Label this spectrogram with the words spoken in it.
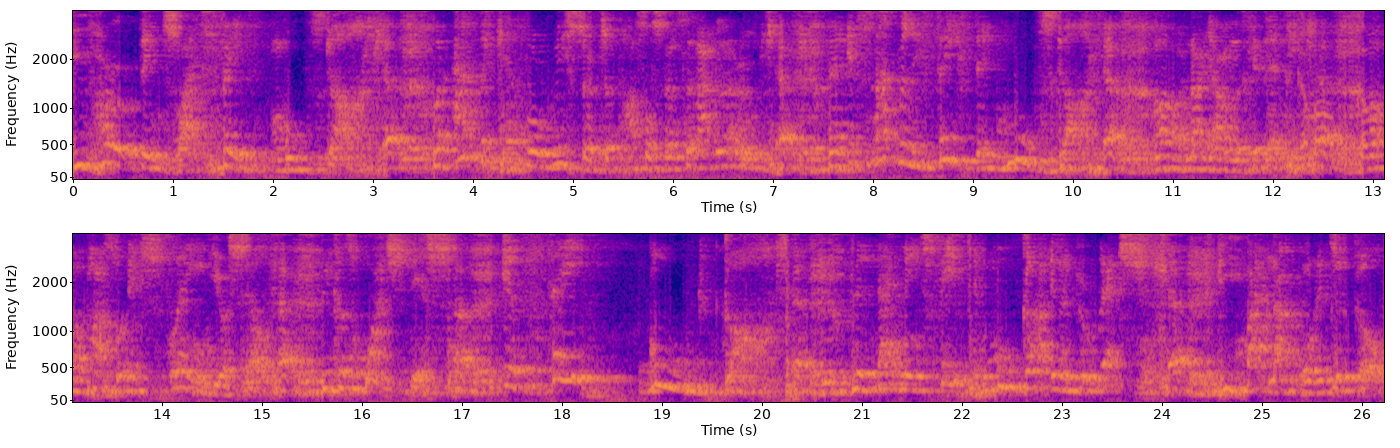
You've heard things like faith moves God. But after careful research, Apostle Simpson, I've learned that it's not really faith that moves God. Oh, now y'all looking at me. Come on, come on. Apostle, explain yourself. Because watch this. If faith then that means faith can move God in a direction he might not want it to go.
